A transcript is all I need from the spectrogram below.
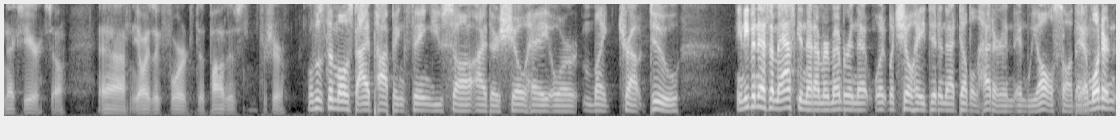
next year. So uh, you always look forward to the positives for sure. What was the most eye popping thing you saw either Shohei or Mike Trout do? And even as I'm asking that, I'm remembering that what, what Shohei did in that doubleheader, and, and we all saw that. I'm wondering,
